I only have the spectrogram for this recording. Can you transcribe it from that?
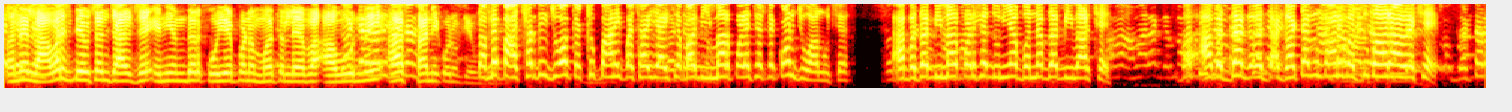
અને લાવર્સ દેવચંદ ચાલ છે એની અંદર કોઈએ પણ મત લેવા આવવું નહીં આ સ્થાનિકોનું કેવું તમે પાછળથી જુઓ કેટલું પાણી પછાડી જાય છે બીમાર પડે છે એટલે કોણ જોવાનું છે? આ બધા બીમાર પડે છે દુનિયાભરના બધા બીમાર છે. આ બધા ગટરનું પાણી બધું બહાર આવે છે. ગટર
